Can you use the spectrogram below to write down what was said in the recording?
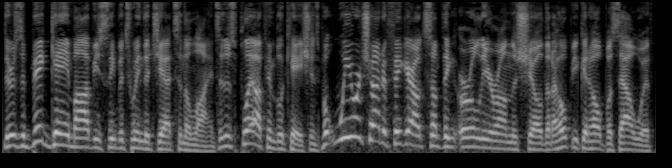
there's a big game, obviously, between the Jets and the Lions, and there's playoff implications. But we were trying to figure out something earlier on the show that I hope you can help us out with.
